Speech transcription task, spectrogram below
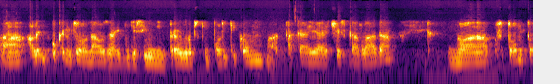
A, ale okrem toho naozaj bude silným proeurópskym politikom. Taká je aj česká vláda. No a v tomto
